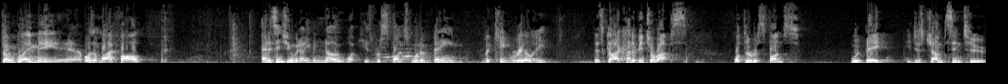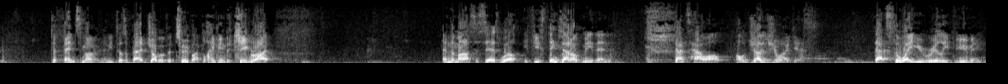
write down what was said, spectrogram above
Don't blame me, it wasn't my fault. And it's interesting, we don't even know what his response would have been, the king, really. This guy kind of interrupts what the response would be. He just jumps into defense mode, and he does a bad job of it too by blaming the king, right? And the master says, Well, if you think that of me, then that's how I'll, I'll judge you, I guess. That's the way you really view me.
